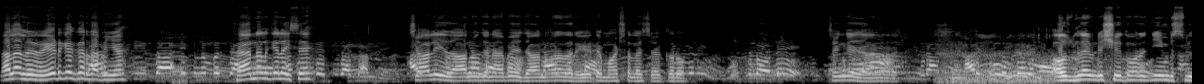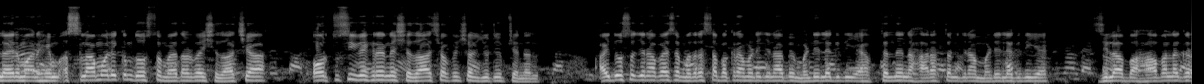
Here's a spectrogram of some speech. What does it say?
लाला रेट क्या करता पी फैनल के लिए चाली हज़ार जनाबे, जानवर का रेट है माशाला चेक करो। चंगे जानवर अउजलाशतवानजीम बसमीम असलम दोस्तों, मैं तोड़ भाई शहजाद शाह, और तुम वेख रहे हैं Shahzad Shah official YouTube channel आज दोस्तों, जनाब, ऐसे मदरसा बकरा मंडी जनाब मंडी लगती है, हफ़्ते दिन, हर हफ़्ते जनाब मंडी लगती है। ज़िला बहावल नगर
